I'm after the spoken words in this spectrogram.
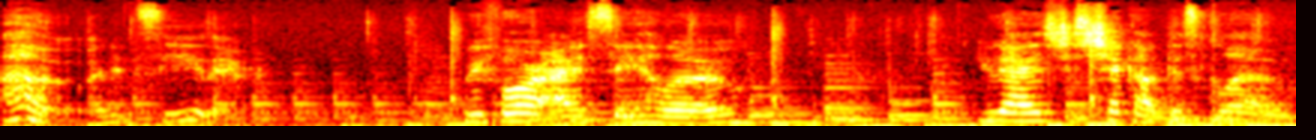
Oh, I didn't see you there. Before I say hello, you guys just check out this glow.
